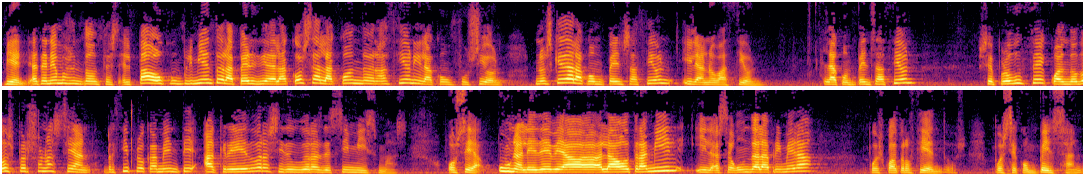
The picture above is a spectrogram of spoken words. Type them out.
Bien, ya tenemos entonces el pago, cumplimiento, la pérdida de la cosa, la condonación y la confusión. Nos queda la compensación y la innovación. La compensación se produce cuando dos personas sean recíprocamente acreedoras y deudoras de sí mismas. O sea, una le debe a la otra mil y la segunda a la primera, pues 400. Pues se compensan,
